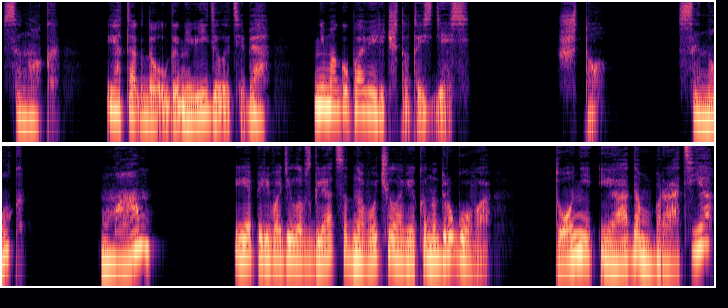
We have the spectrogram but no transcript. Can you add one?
«Сынок, я так долго не видела тебя. Не могу поверить, что ты здесь». «Что? Сынок? Мам?» Я переводила взгляд с одного человека на другого. «Тони и Адам — братья?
